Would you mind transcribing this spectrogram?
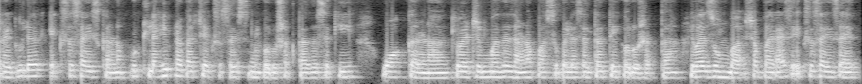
रेग्युलर एक्सरसाइज करणं कुठल्याही प्रकारची एक्सरसाइज तुम्ही करू शकता. जसं की वॉक करणं किंवा जिममध्ये जाणं पॉसिबल असेल तर ते करू शकता. किंवा झुंबा अशा बऱ्याच एक्सरसाइज आहेत.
